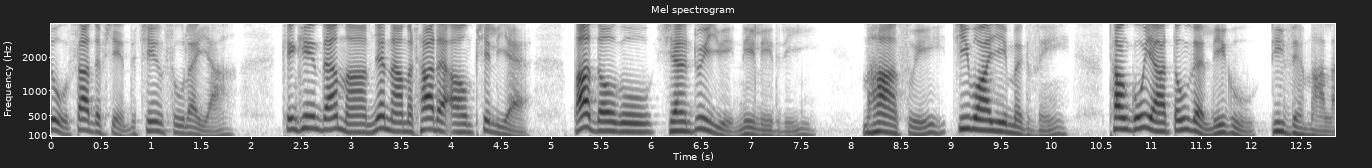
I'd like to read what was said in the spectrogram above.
တို့စသဖြင့်တချင်းဆိုလိုက်ရာ ခင်ခင်တန်းမှာမျက်နာမထားတတ်အောင်ဖြစ်လျက်ဘာတော်ကိုရန်တွေ့၍နေလေသည်မဟာဆွေ ကြီးပွားရေးမဂ္ဂဇင်း1934ခုဒီဇင်ဘာလ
